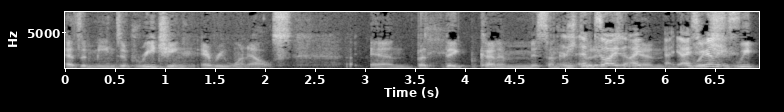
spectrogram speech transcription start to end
as a means of reaching everyone else. And but they kind of misunderstood And- and so it, I- I- and I- I which really- we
